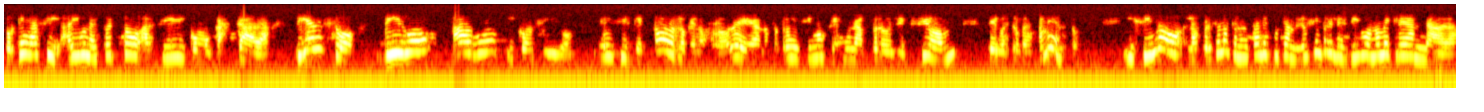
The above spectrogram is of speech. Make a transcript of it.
Porque es así, hay un efecto así como cascada. Pienso, digo, hago y consigo. Es decir, que todo lo que nos rodea, nosotros decimos que es una proyección de nuestro pensamiento. Y si no, las personas que nos están escuchando, yo siempre les digo, no me crean nada.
